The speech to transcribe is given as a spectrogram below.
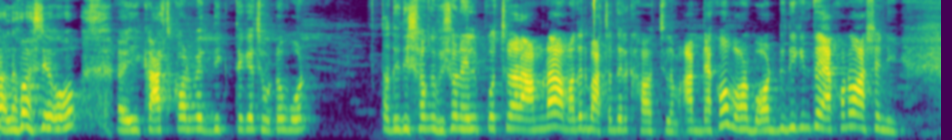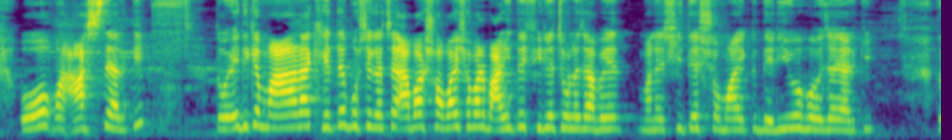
ভালোবাসে ও, এই কাজকর্মের দিক থেকে ছোটো বোন। তো দিদির সঙ্গে ভীষণ হেল্প করছিল, আর আমরা আমাদের বাচ্চাদের খাওয়াচ্ছিলাম। আর দেখো, আমার বর দিদি কিন্তু এখনও আসেনি। ও আসছে আর কি। তো এদিকে মারা খেতে বসে গেছে, আবার সবাই সবার বাড়িতে ফিরে চলে যাবে। মানে শীতের সময় একটু দেরিও হয়ে যায় আর কি। তো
